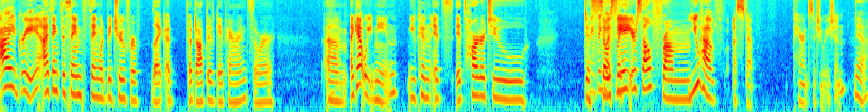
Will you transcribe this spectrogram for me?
I agree. I think the same thing would be true for like a, adoptive gay parents or um I get what you mean. You can it's it's harder to I mean, about, like- yourself from You have a step parent situation. yeah.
